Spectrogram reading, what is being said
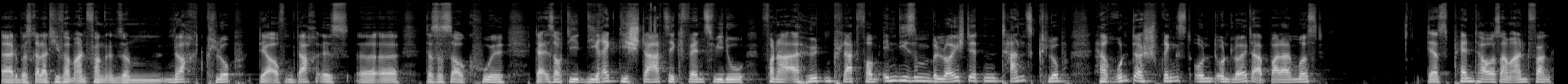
Äh, du bist relativ am Anfang in so einem Nachtclub, der auf dem Dach ist. Äh, äh, das ist auch cool. Da ist auch die direkt die Startsequenz, wie du von einer erhöhten Plattform in diesem beleuchteten Tanzclub herunterspringst und und Leute abballern musst das Penthouse am Anfang.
